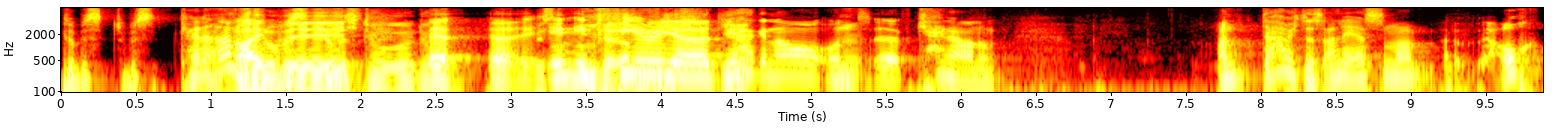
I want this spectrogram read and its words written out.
du bist, du bist, keine Ahnung, Weiblich, du bist, du bist, du, du, äh, äh, bist in, inferior, Mensch. ja, Ja. genau, und Äh, keine Ahnung. Und da habe ich das allererste Mal äh, auch,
